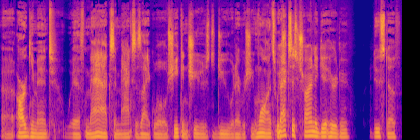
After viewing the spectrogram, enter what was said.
uh, argument with Max, and Max is like, "Well, she can choose to do whatever she wants." Which Max is trying to get her to do stuff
